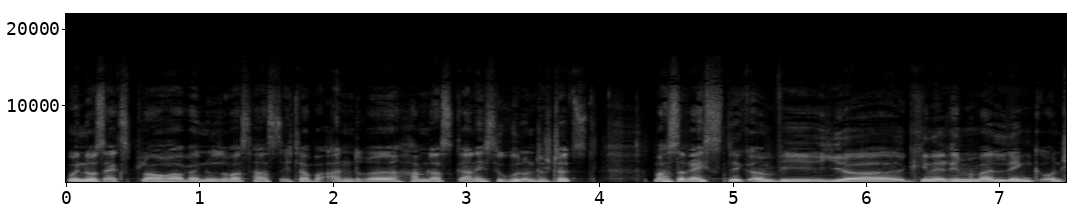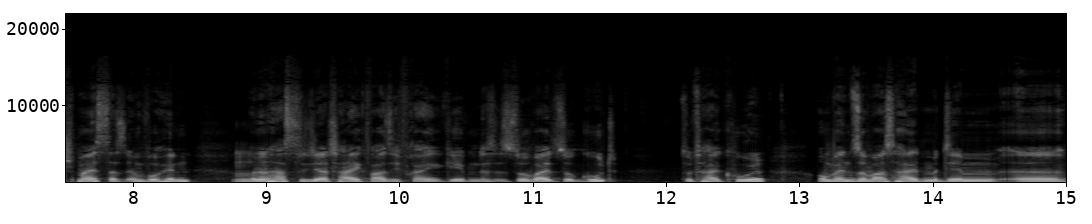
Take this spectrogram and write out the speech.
Windows Explorer, wenn du sowas hast. Ich glaube, andere haben das gar nicht so gut unterstützt. Machst du Rechtsklick irgendwie hier, generieren wir mal einen Link und schmeißt das irgendwo hin mhm. und dann hast du die Datei quasi freigegeben. Das ist soweit so gut, total cool. Und wenn sowas halt mit dem äh,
